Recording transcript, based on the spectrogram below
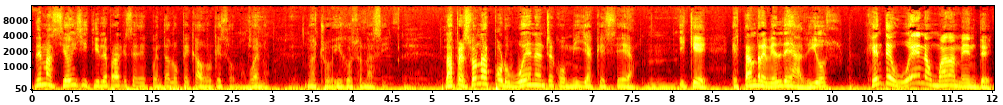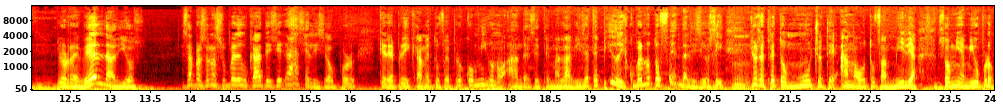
demasiado insistirle para que se dé cuenta de lo pecador que somos. Bueno, Sí. nuestros hijos son así. Sí. Las personas, por buenas entre comillas que sean, Mm. y que están rebeldes a Dios, gente buena humanamente, Mm. pero rebelde a Dios, esa persona súper educada te dice, gracias, Eliseo, por querer predicarme tu fe, pero conmigo no anda ese tema en la Biblia. Te pido disculpas, no te ofendas, Eliseo. Sí, Mm. yo respeto mucho, te amo, vos, tu familia, son mi amigo, pero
